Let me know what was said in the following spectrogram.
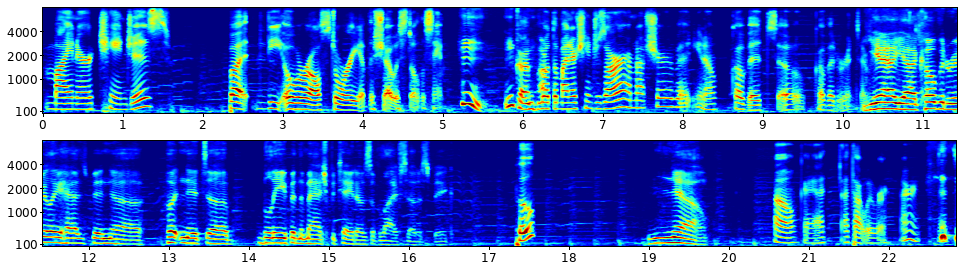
minor changes, but the overall story of the show is still the same. hmm okay What the minor changes are, I'm not sure, but you know, COVID, so COVID ruins everything. yeah yeah covid really has been uh, putting its uh, bleep in the mashed potatoes of life so to speak Poop? no Oh, okay. I, I thought we were. All right.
